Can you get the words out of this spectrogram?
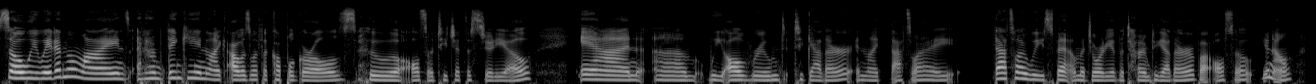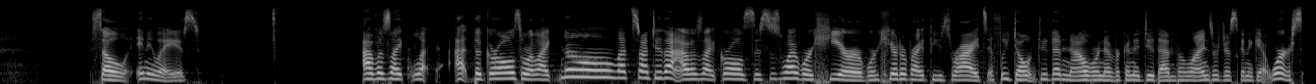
so we waited in the lines, and I'm thinking like I was with a couple girls who also teach at the studio, and um, we all roomed together, and like that's why that's why we spent a majority of the time together. But also, you know, so anyways, I was like, the girls were like, no, let's not do that. I was like, girls, this is why we're here. We're here to ride these rides. If we don't do them now, we're never going to do them. The lines are just going to get worse.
